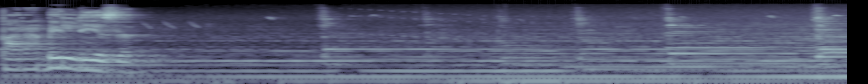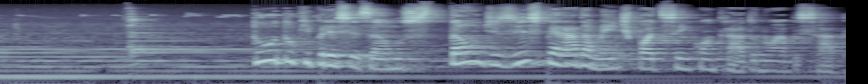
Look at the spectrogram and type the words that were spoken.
para a beleza Tudo o que precisamos tão desesperadamente pode ser encontrado no Absab.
